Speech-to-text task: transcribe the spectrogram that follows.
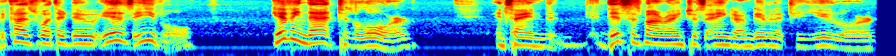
because what they do is evil. Giving that to the Lord and saying, "This is my righteous anger. I'm giving it to you, Lord.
